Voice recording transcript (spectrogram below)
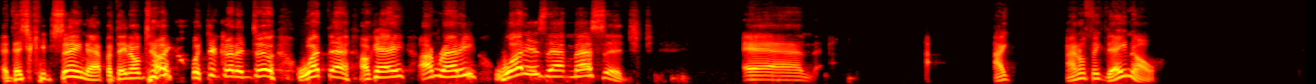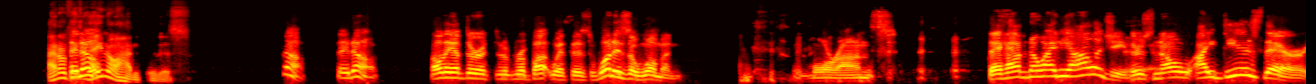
And they keep saying that, but they don't tell you what they're going to do. What the? Okay, I'm ready. What is that message? And I, I don't think they know. I don't think they, they know how to do this. No, they don't. All they have to, re- to rebut with is what is a woman? Morons. They have no ideology. There's no ideas there.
